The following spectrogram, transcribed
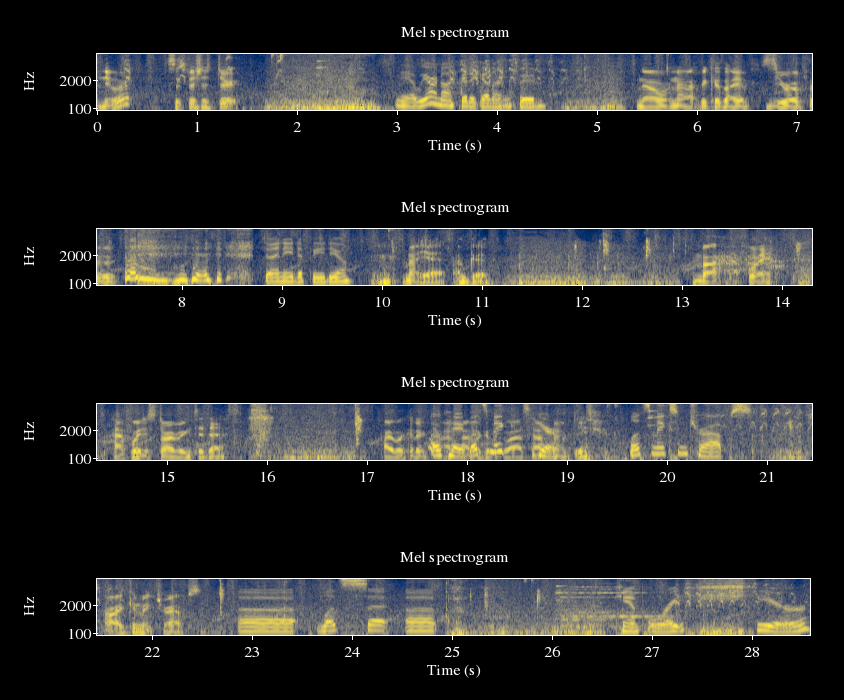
Manure? Suspicious dirt. yeah, we are not good at gathering food. No, we're not because I have zero food. Do I need to feed you? not yet. I'm good. I'm about halfway. Halfway to starving to death. I look at a gla- Okay, I let's make- the glass half here. empty. Let's make some traps. Oh, I can make traps. Uh, let's set up camp right here.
